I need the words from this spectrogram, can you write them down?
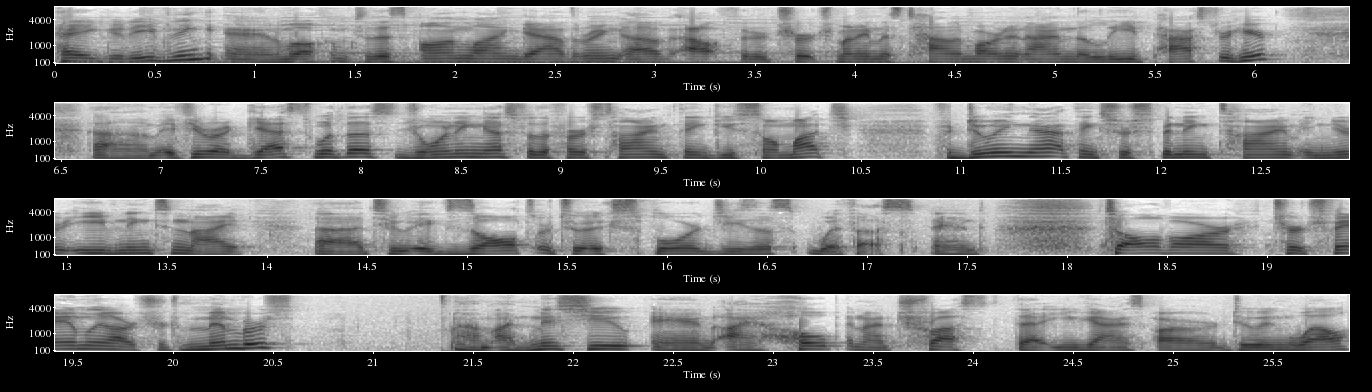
Hey, good evening, and welcome to this online gathering of Outfitter Church. My name is Tyler Martin, and I'm the lead pastor here. Um, if you're a guest with us, joining us for the first time, thank you so much for doing that. Thanks for spending time in your evening tonight uh, to exalt or to explore Jesus with us. And to all of our church family, our church members, um, I miss you, and I hope and I trust that you guys are doing well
